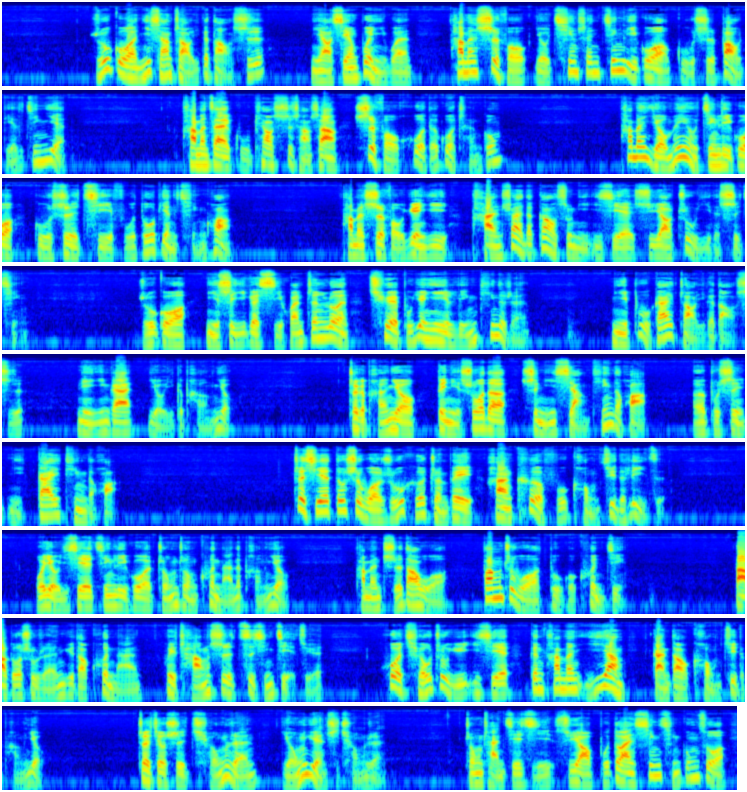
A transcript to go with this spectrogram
如果你想找一个导师，你要先问一问他们是否有亲身经历过股市暴跌的经验。他们在股票市场上是否获得过成功？他们有没有经历过股市起伏多变的情况？他们是否愿意坦率的告诉你一些需要注意的事情？如果你是一个喜欢争论却不愿意聆听的人，你不该找一个导师，你应该有一个朋友。这个朋友对你说的是你想听的话，而不是你该听的话。这些都是我如何准备和克服恐惧的例子。我有一些经历过种种困难的朋友，他们指导我，帮助我度过困境。大多数人遇到困难会尝试自行解决，或求助于一些跟他们一样感到恐惧的朋友。这就是穷人永远是穷人，中产阶级需要不断辛勤工作，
